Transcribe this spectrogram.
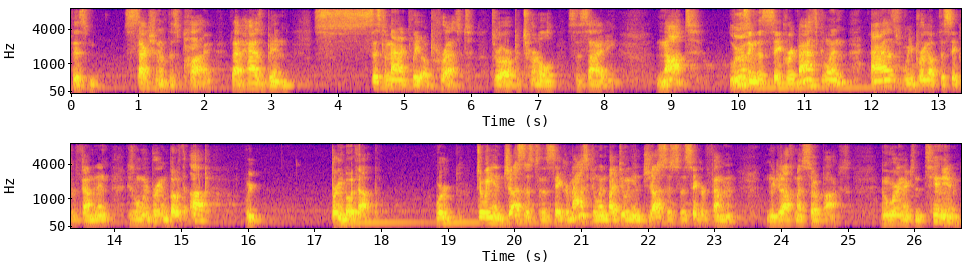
this section of this pie that has been systematically oppressed through our paternal society. Not losing the sacred masculine as we bring up the sacred feminine, because when we bring them both up, we bring them both up. We're doing injustice to the sacred masculine by doing injustice to the sacred feminine. I'm going to get off my soapbox. And we're going to continue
